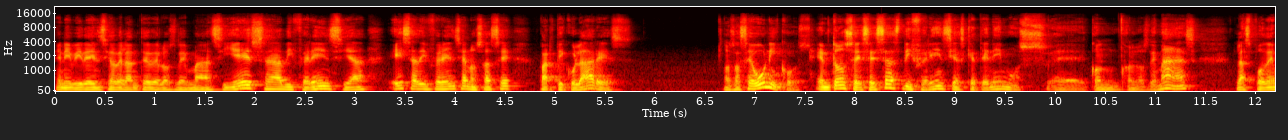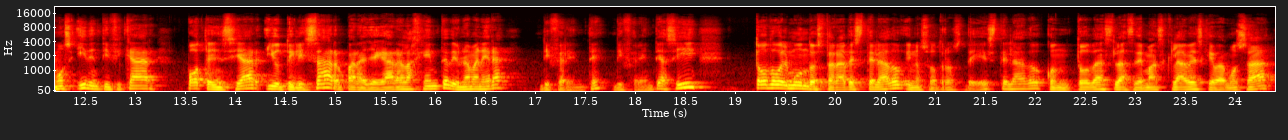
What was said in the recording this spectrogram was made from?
en evidencia delante de los demás. Y esa diferencia, esa diferencia nos hace particulares, nos hace únicos. Entonces, esas diferencias que tenemos eh, con, con los demás, las podemos identificar, potenciar y utilizar para llegar a la gente de una manera diferente, diferente. Así, todo el mundo estará de este lado y nosotros de este lado con todas las demás claves que vamos a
